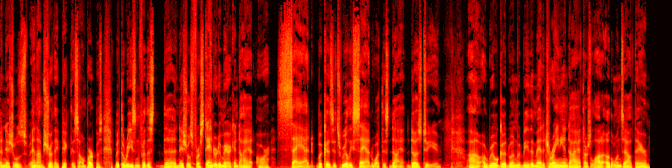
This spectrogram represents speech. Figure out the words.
initials, and I'm sure they picked this on purpose, but the reason for this, the initials for a standard American diet are SAD, because it's really sad what this diet does to you. Uh, a real good one would be the Mediterranean diet. There's a lot of other ones out there.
